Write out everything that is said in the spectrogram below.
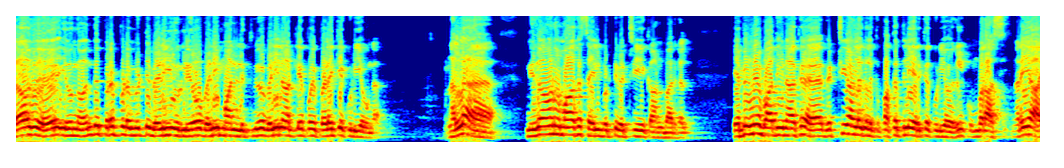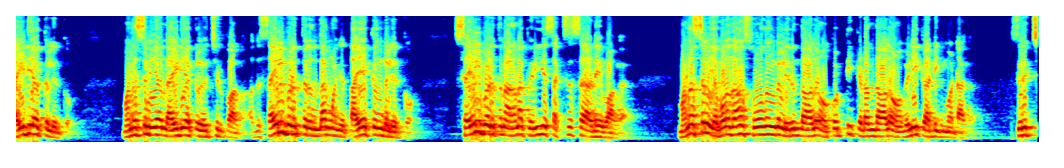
அதாவது இவங்க வந்து பிறப்பிடம் விட்டு வெளியூர்லேயோ வெளி மாநிலத்திலேயோ வெளிநாட்டிலேயோ போய் பிழைக்கக்கூடியவங்க. நல்ல நிதானமாக செயல்பட்டு வெற்றியை காண்பார்கள். எப்பயுமே பார்த்தீங்கன்னாக்க வெற்றியாளர்களுக்கு பக்கத்திலே இருக்கக்கூடியவர்கள் கும்பராசி. நிறைய ஐடியாக்கள் இருக்கும். மனசுலயே அந்த ஐடியாக்கள் வச்சிருப்பாங்க. அது செயல்படுத்துறது தான் கொஞ்சம் தயக்கங்கள் இருக்கும். செயல்படுத்தினாங்கன்னா பெரிய சக்சஸை அடைவாங்க. மனசில் எவ்வளவுதான் சோகங்கள் இருந்தாலும் கொட்டி கிடந்தாலும் வெளி காட்டிக்க மாட்டாங்க. சிரிச்ச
